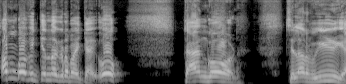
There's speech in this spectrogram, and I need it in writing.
സംഭവിക്കുന്ന കൃപയ്ക്കായി. ഓ താങ്ക് ഗോഡ് ചിലർ വീഴുക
